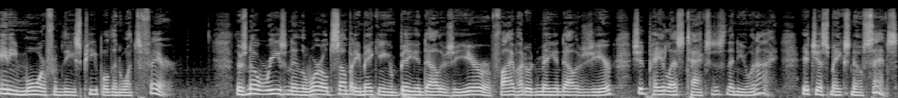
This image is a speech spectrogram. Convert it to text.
any more from these people than what's fair. There's no reason in the world somebody making a billion dollars a year or $500 million a year should pay less taxes than you and I. It just makes no sense.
